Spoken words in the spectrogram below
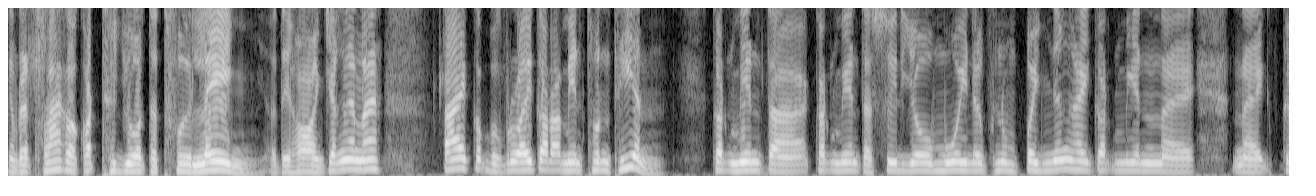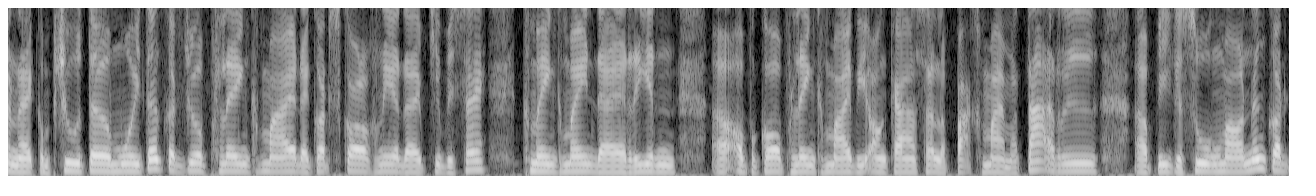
កម្រិតខ្លះក៏គាត់ធ្វើយកទៅធ្វើលេងឧទាហរណ៍អញ្ចឹងណាតែក៏ព្រោះអីគាត់អត់មានធនធាន គាត់មានតែគាត់មានតែ studio មួយនៅភ្នំពេញហ្នឹងហើយគាត់មានណែណែណែ computer មួយទៅគាត់យកភ្លេងខ្មែរដែលគាត់ស្គាល់គ្នាដែលជាពិសេសក្មេងៗដែលរៀនឧបករណ៍ភ្លេងខ្មែរពីអង្គការសិល្បៈខ្មែរមតៈឬពីក្រសួងមកហ្នឹងគាត់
